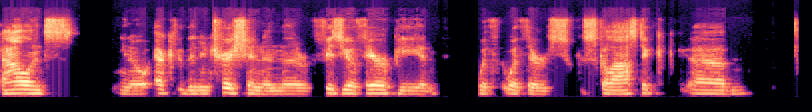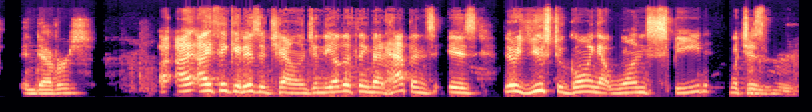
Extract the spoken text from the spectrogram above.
balance, you know, the nutrition and the physiotherapy and with with their scholastic um, endeavors? I, I think it is a challenge. And the other thing that happens is they're used to going at one speed, which is mm-hmm.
